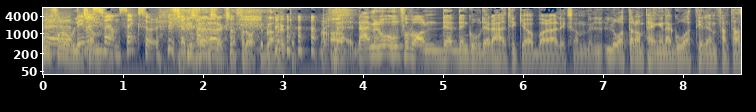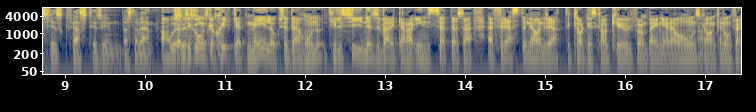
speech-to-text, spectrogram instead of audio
hon får nog Det är väl liksom... svensexor? Det är svensexor, förlåt, jag blandar ihop dem. Ja. Men, nej, men hon, hon får vara den, den goda det här tycker jag. Bara liksom, låta de pengarna gå till en fantastisk fest till sin bästa vän. Ja, Och jag tycker hon ska skicka ett mail också där hon till synes verkar ha insett det. Så här, "Äh, förresten, ni har ni rätt. Det är klart ni ska ha kul för de pengarna och hon ska ha en kanonkväll.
